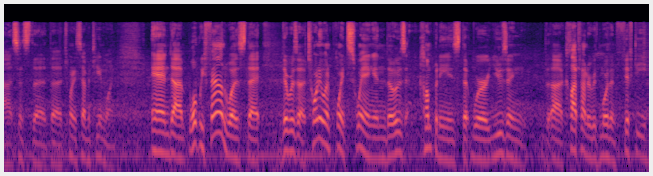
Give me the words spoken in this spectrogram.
uh, since the, the 2017 one. And uh, what we found was that there was a 21 point swing in those companies that were using uh, Cloud Foundry with more than 50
